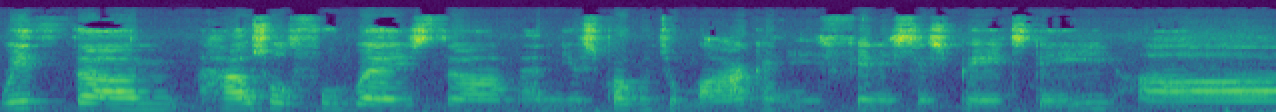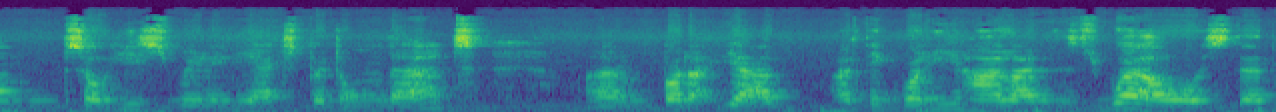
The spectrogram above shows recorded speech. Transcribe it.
With um, household food waste, um, and you've spoken to Mark, and he finished his PhD, um, so he's really the expert on that. Um, but uh, yeah, I think what he highlighted as well is that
